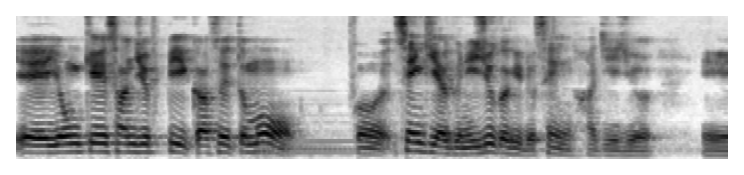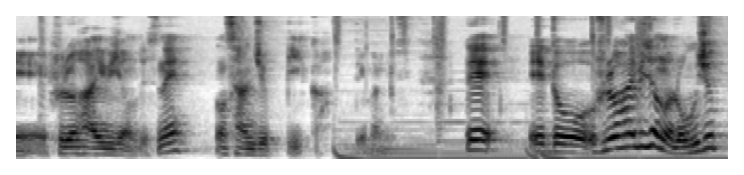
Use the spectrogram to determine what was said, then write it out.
えー、4K30p か、それとも、この 1920×1080、えー、フルハイビジョンですね。の 30p かっていう感じです。で、えっ、ー、と、フルハイビジョンの 60p っ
